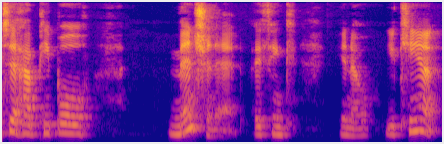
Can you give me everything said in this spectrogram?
to have people mention it. I think, you know, you can't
